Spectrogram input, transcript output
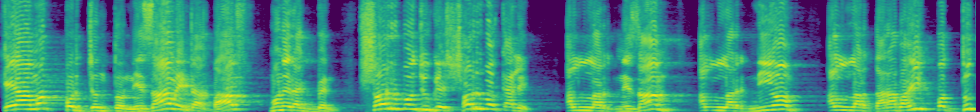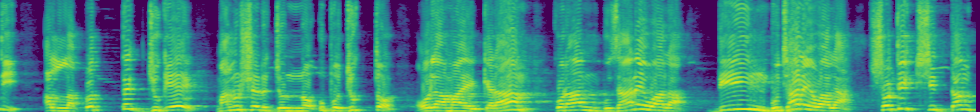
কেয়ামত পর্যন্ত নিজাম এটা বাস মনে রাখবেন, সর্বযুগে, সর্বকালে আল্লাহর নিজাম, আল্লাহর নিয়ম, আল্লাহর ধারাবাহিক পদ্ধতি আল্লাহ প্রত্যেক যুগে মানুষের জন্য উপযুক্ত ওলামায়ে কেরাম, কোরআন বুঝানেওয়ালা দিন বুঝানেওয়ালা সঠিক সিদ্ধান্ত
